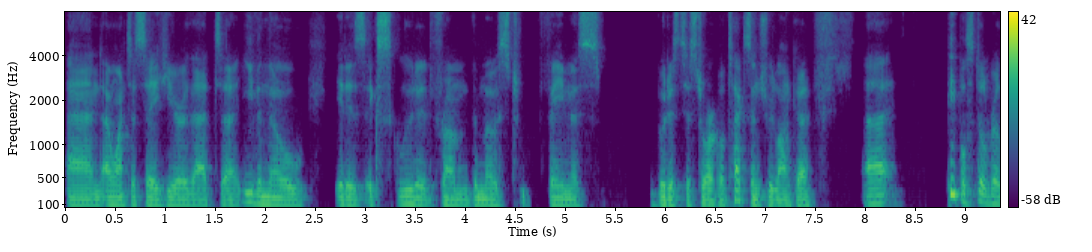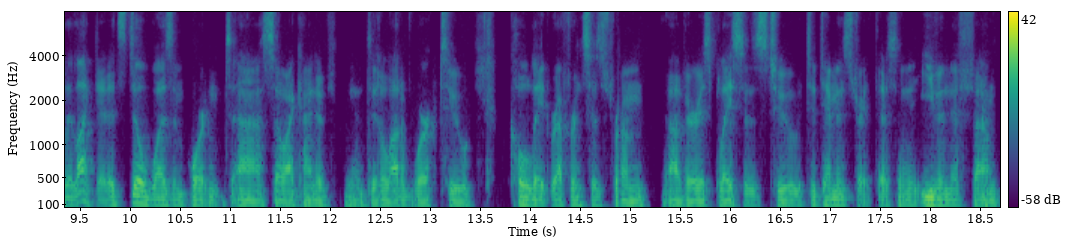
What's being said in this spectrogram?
And I want to say here that uh, even though it is excluded from the most famous Buddhist historical texts in Sri Lanka, uh, people still really liked it. It still was important. Uh, so I kind of you know, did a lot of work to collate references from uh, various places to to demonstrate this. And even if um,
